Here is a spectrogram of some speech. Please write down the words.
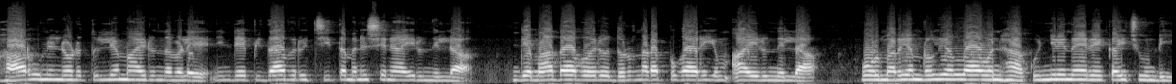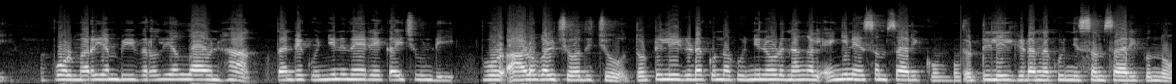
ഹാറൂനിനോട് തുല്യമായിരുന്നവളെ നിന്റെ പിതാവ് ഒരു ചീത്ത മനുഷ്യനായിരുന്നില്ല. നിന്റെ മാതാവ് ഒരു ദുർനടപ്പുകാരിയും ആയിരുന്നില്ല. അപ്പോൾ മറിയം റലിയല്ലാവുൻഹ കുഞ്ഞിന് നേരെ കൈ ചൂണ്ടി. അപ്പോൾ മറിയം ബി റലിയല്ലാവുൻഹ തന്റെ കുഞ്ഞിന് നേരെ കൈ ചൂണ്ടി. അപ്പോൾ ആളുകൾ ചോദിച്ചു തൊട്ടിലിൽ കിടക്കുന്ന കുഞ്ഞിനോട് ഞങ്ങൾ എങ്ങനെ സംസാരിക്കും? തൊട്ടിലിൽ കിടന്ന കുഞ്ഞ് സംസാരിക്കുന്നു.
